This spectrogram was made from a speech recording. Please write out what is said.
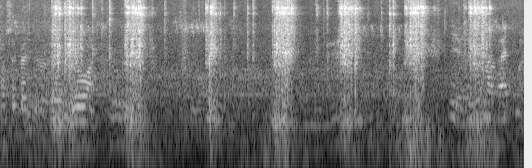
Once I go to the real one. Yeah, there's not that much.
